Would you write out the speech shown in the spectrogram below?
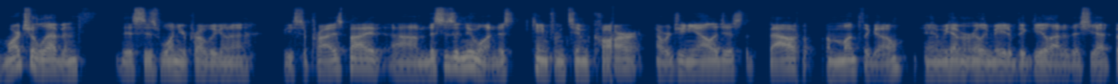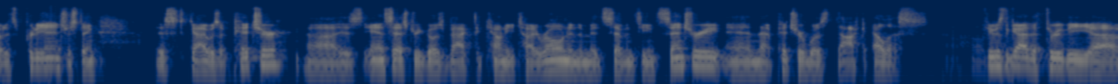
March 11th, this is one you're probably going to be surprised by. Um, this is a new one. This came from Tim Carr, our genealogist, about a month ago, and we haven't really made a big deal out of this yet, but it's pretty interesting. This guy was a pitcher. Uh, his ancestry goes back to County Tyrone in the mid 17th century, and that pitcher was Doc Ellis. He was the guy that threw the uh,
